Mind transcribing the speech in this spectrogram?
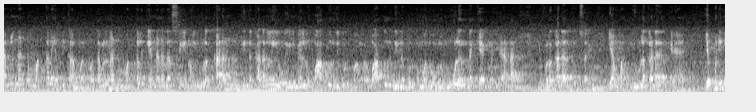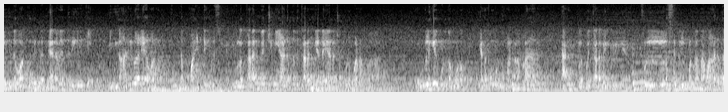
தமிழ்நாட்டு மக்களை எப்படி காப்பாற்றணும் தமிழ்நாட்டு மக்களுக்கு என்னென்னலாம் செய்யணும்? இவ்வளோ கடன் இருக்குது இந்த கடனில் இவங்க இனிமேல் வாக்குறுதி கொடுப்பாங்க. வாக்குறுதியில் கொடுக்கும்போது உங்களுக்கு மூளை இருந்தால் கேட்கணும். ஏன்டா? இவ்வளோ கடன் இருக்குது சாரி ஏன்பா இவ்வளோ கடன் இருக்கேன் எப்படி நீங்கள் இந்த வாக்குறுதியில் நிறைவேற்றுறீங்கன்னு கேட்கணும். நீங்கள் அறிவாளியாக வாங்க. இந்த பாயிண்ட்டை யோசிங்க. இவ்வளோ கடன் வச்சு நீ அடுத்தது கடன் கேட்டால் யாராச்சும் கொடுப்பானாப்பா? உங்களுக்கே கொடுக்க போனோம் எனக்கும் கொடுக்க மாட்டாங்களா? பேங்க்கில் போய் கடன் வைக்கிறீங்க ஃபுல்லாக செட்டில் பண்ணால் அவன் அடுத்த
